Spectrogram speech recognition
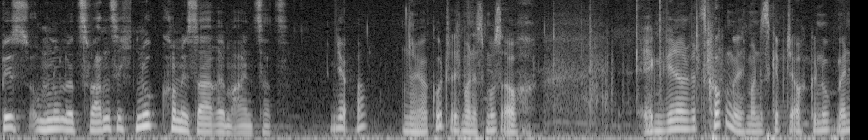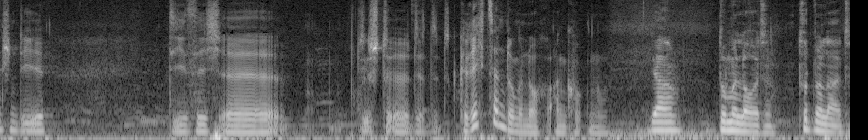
bis um 0.20 Uhr nur Kommissare im Einsatz. Ja, naja gut, ich meine, es muss auch irgendwie dann wird's gucken. Ich meine, es gibt ja auch genug Menschen, die die sich äh, die, äh, die, die Gerichtssendungen noch angucken. Ja, dumme Leute. Tut mir leid.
